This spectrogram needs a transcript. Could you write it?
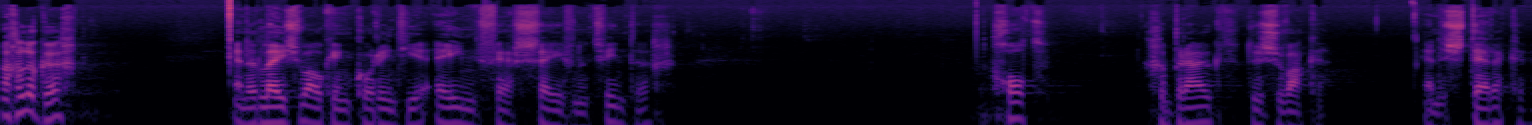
Maar gelukkig, en dat lezen we ook in Korinthe 1, vers 27, God gebruikt de zwakken en de sterke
